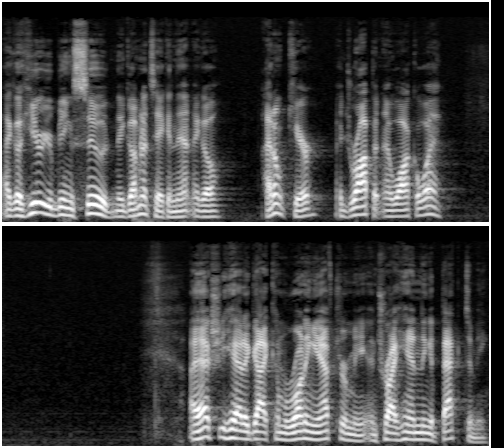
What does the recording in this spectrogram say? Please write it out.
I go, Here, you're being sued. And they go, I'm not taking that. And I go, I don't care. I drop it and I walk away. I actually had a guy come running after me and try handing it back to me.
